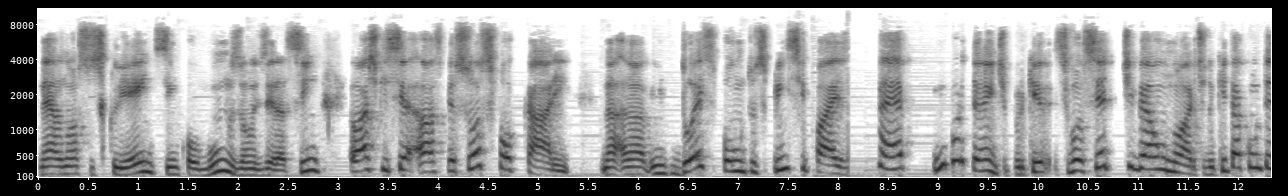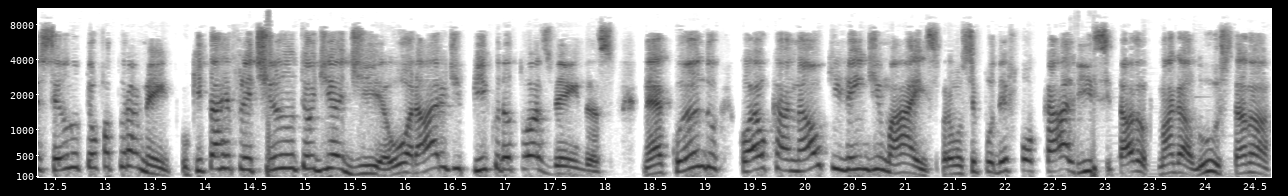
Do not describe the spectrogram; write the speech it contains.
né, os nossos clientes em comuns, vamos dizer assim, eu acho que se as pessoas focarem na, na, em dois pontos principais é importante, porque se você tiver um norte do que está acontecendo no teu faturamento, o que está refletindo no teu dia a dia, o horário de pico das tuas vendas, né? Quando, qual é o canal que vende mais para você poder focar ali, se está no Magalu, se está no,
